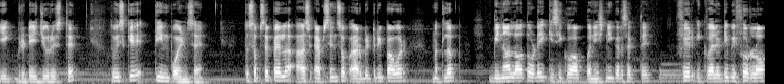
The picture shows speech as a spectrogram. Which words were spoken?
एक ब्रिटिश जूरिस्ट थे तो इसके तीन पॉइंट्स हैं। तो सबसे पहला एब्सेंस ऑफ़ आर्बिट्री पावर मतलब बिना लॉ तोड़े किसी को आप पनिश नहीं कर सकते। फिर इक्वालिटी बिफोर लॉ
